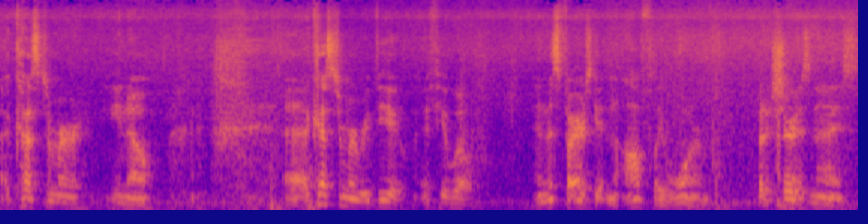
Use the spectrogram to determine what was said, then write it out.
a customer, you know, a customer review, if you will. And this fire's getting awfully warm, but it sure is nice.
